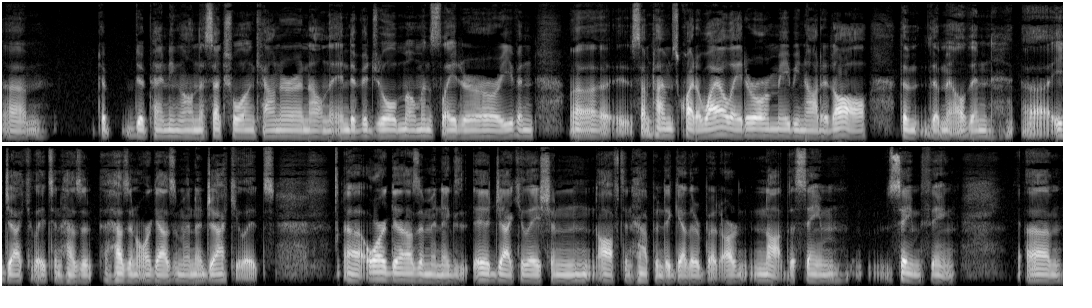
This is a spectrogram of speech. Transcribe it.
um, de- depending on the sexual encounter and on the individual moments later, or even uh, sometimes quite a while later, or maybe not at all, the the male then uh, ejaculates and has a, has an orgasm and ejaculates. Uh, orgasm and ex- ejaculation often happen together, but are not the same same thing. Um,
